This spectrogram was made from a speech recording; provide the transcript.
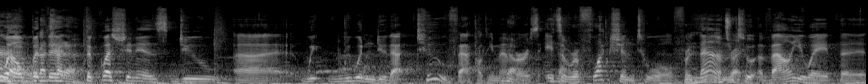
well, but the, to... the question is, do uh, we we wouldn't do that to faculty members? No, it's no. a reflection tool for mm-hmm, them right. to evaluate the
